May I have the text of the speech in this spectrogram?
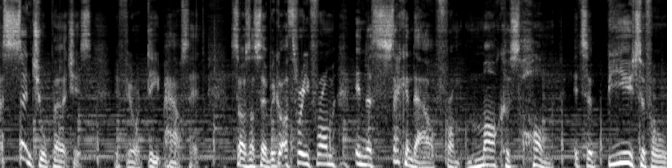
essential purchase if you're a deep house head. So as I said, we got a three from in the second hour from Marcus Hom. It's a beautiful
